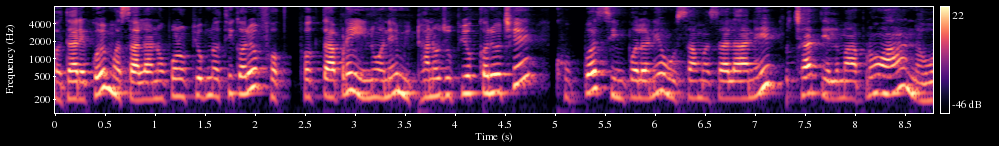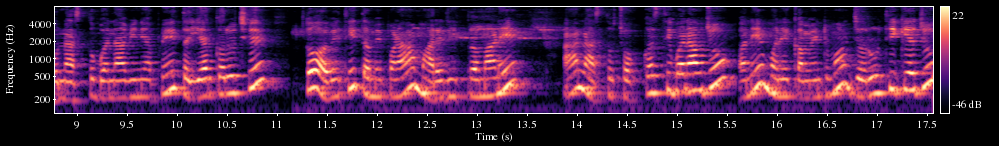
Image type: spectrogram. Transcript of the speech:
વધારે કોઈ મસાલાનો પણ ઉપયોગ નથી કર્યો. ફક્ત ફક્ત આપણે ઈનો અને મીઠાનો જ ઉપયોગ કર્યો છે. ખૂબ જ સિમ્પલ અને ઓછા મસાલા અને ઓછા તેલમાં આપણો આ નવો નાસ્તો બનાવીને આપણે તૈયાર કર્યો છે. તો હવેથી તમે પણ આ મારી રીત પ્રમાણે આ નાસ્તો ચોક્કસથી બનાવજો અને મને કમેન્ટમાં જરૂરથી કહેજો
